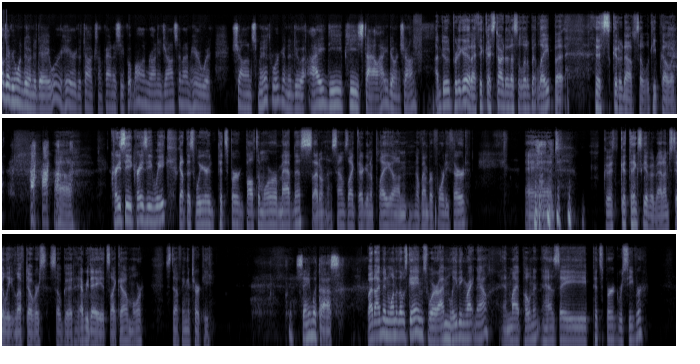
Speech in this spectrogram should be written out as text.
How's everyone doing today? We're here to talk some fantasy football. I'm Ronnie Johnson. I'm here with Sean Smith. We're going to do an IDP style. How you doing, Sean? I'm doing pretty good. I think I started us a little bit late, but it's good enough. So we'll keep going. uh, crazy, crazy week. Got this weird Pittsburgh Baltimore madness. I don't know. Sounds like they're going to play on November 43rd. And good good Thanksgiving, man. I'm still eating leftovers. So good. Every day it's like, oh, more stuffing a turkey. Same with us. But I'm in one of those games where I'm leading right now, and my opponent has a Pittsburgh receiver.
